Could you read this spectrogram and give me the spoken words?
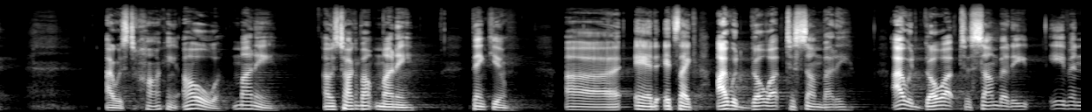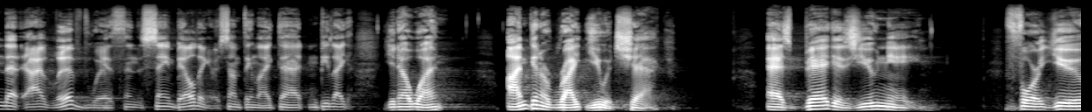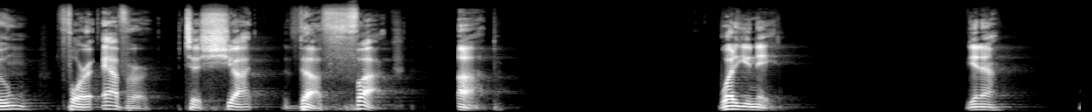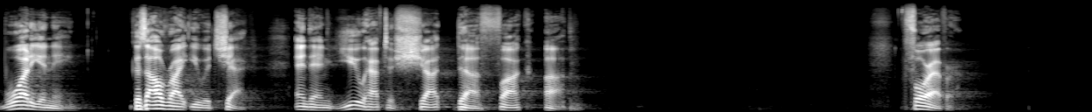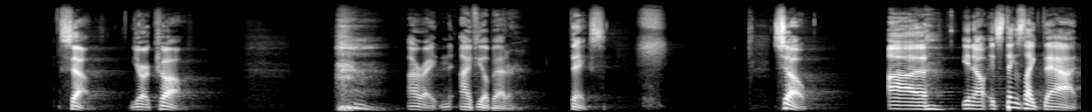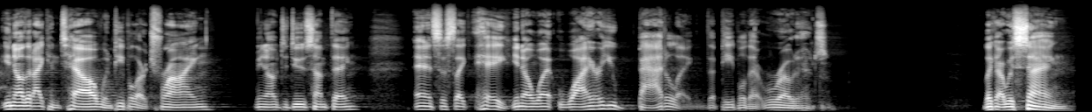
I was talking, oh, money. I was talking about money. Thank you. Uh, and it's like I would go up to somebody. I would go up to somebody, even that I lived with in the same building or something like that, and be like, you know what? I'm going to write you a check as big as you need for you forever to shut the fuck up. What do you need? You know? What do you need? Because I'll write you a check, and then you have to shut the fuck up. Forever. So, your call. All right, I feel better. Thanks. So, uh, you know, it's things like that, you know, that I can tell when people are trying, you know, to do something. And it's just like, hey, you know what? Why are you battling the people that wrote it? Like I was saying,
